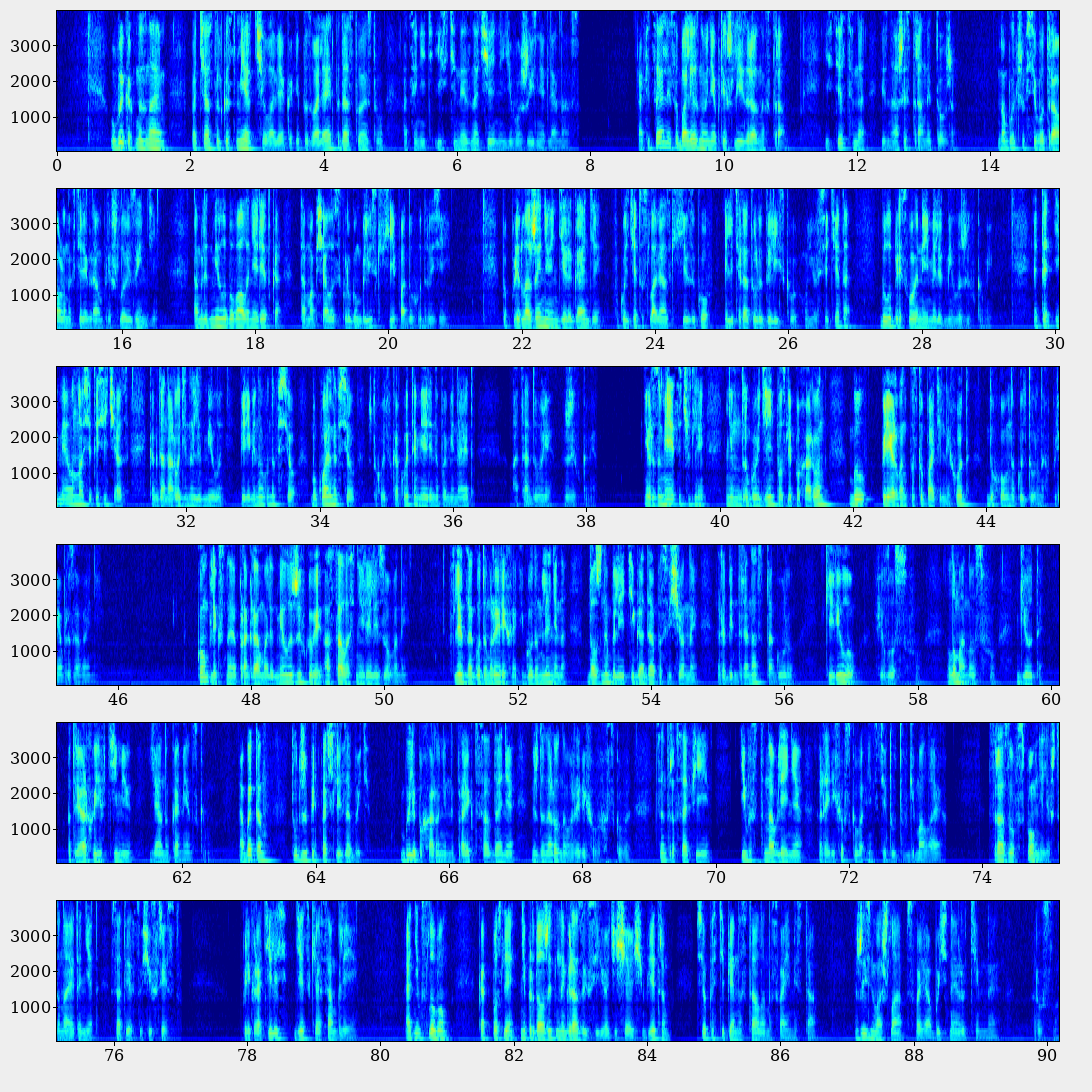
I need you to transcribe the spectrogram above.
Увы, как мы знаем, подчас только смерть человека и позволяет по достоинству оценить истинное значение его жизни для нас. Официальные соболезнования пришли из разных стран – Естественно, из нашей страны тоже. Но больше всего траурных телеграмм пришло из Индии. Там Людмила бывала нередко, там общалась с кругом близких ей по духу друзей. По предложению Индиры Ганди факультету славянских языков и литературы Делийского университета было присвоено имя Людмилы Живковой. Это имя он носит и сейчас, когда на родине Людмилы переименовано все, буквально все, что хоть в какой-то мере напоминает о Тадоре Живкове. И, разумеется, чуть ли не на другой день после похорон был прерван поступательный ход духовно-культурных преобразований. Комплексная программа Людмилы Живковой осталась нереализованной. Вслед за годом Рериха и годом Ленина должны были идти года, посвященные Рабиндранату Тагору, Кириллу философу, Ломоносову, Гёте, патриарху Евтимию, Яну Каменскому. Об этом тут же предпочли забыть были похоронены проекты создания Международного Рериховского центра в Софии и восстановления Рериховского института в Гималаях. Сразу вспомнили, что на это нет соответствующих средств. Прекратились детские ассамблеи. Одним словом, как после непродолжительной грозы с ее очищающим ветром, все постепенно стало на свои места. Жизнь вошла в свое обычное рутинное русло.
